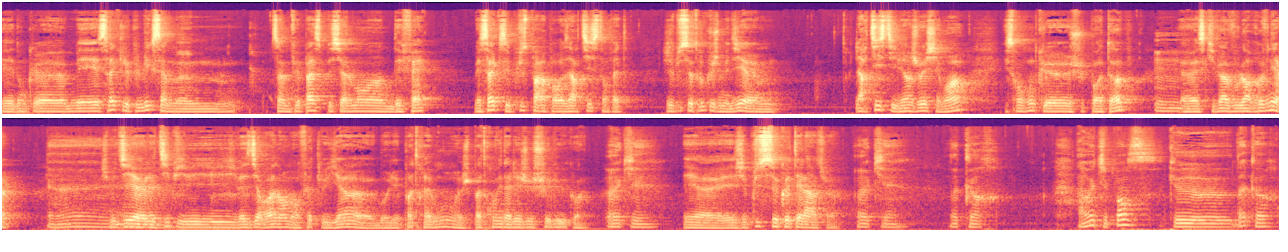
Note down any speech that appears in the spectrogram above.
Et donc, euh, mais c'est vrai que le public, ça me, ça me fait pas spécialement d'effet. Mais c'est vrai que c'est plus par rapport aux artistes en fait. J'ai plus ce truc où je me dis, euh, l'artiste il vient jouer chez moi, il se rend compte que je suis pas au top, Mhm. euh, est-ce qu'il va vouloir revenir? Euh, Je me dis, le type il, il va se dire, ouais, non, mais en fait, le gars, bon, il est pas très bon, j'ai pas trop envie d'aller jouer chez lui quoi. Ok, Et, et j'ai plus ce côté là, tu vois. ok, d'accord. Ah ouais, tu penses que. D'accord.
